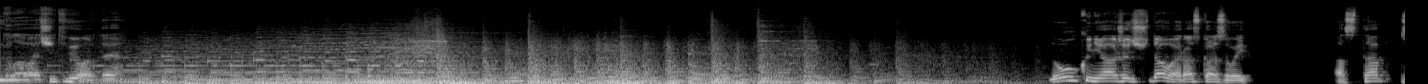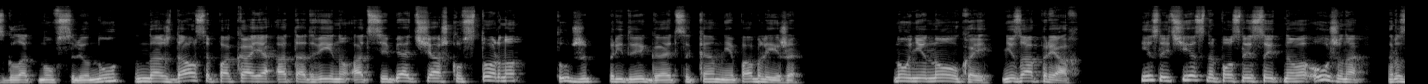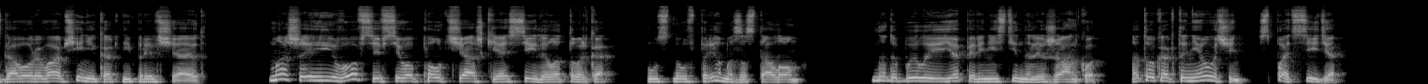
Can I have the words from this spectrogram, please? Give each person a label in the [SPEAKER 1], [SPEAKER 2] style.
[SPEAKER 1] Глава четвертая.
[SPEAKER 2] «Ну, княжич, давай рассказывай». Остап, сглотнув слюну, дождался, пока я отодвину от себя чашку в сторону, тут же придвигается ко мне поближе. «Ну, не наукой, не запряг. Если честно, после сытного ужина разговоры вообще никак не прельщают. Маша и вовсе всего полчашки осилила только, уснув прямо за столом. Надо было ее перенести на лежанку, а то как-то не очень, спать сидя.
